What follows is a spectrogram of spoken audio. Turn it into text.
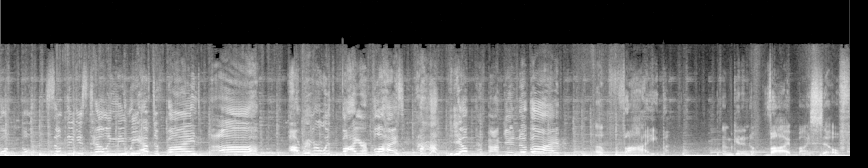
oh, oh, something is telling me we have to find uh, a river with fireflies. yep, I'm getting a vibe. A vibe? I'm getting a vibe myself.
